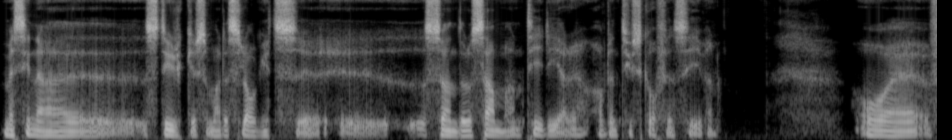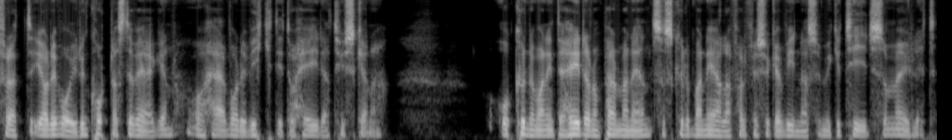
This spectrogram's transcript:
med sina eh, styrkor som hade slagits eh, sönder och samman tidigare av den tyska offensiven. Och eh, för att, ja det var ju den kortaste vägen och här var det viktigt att hejda tyskarna. Och kunde man inte hejda dem permanent så skulle man i alla fall försöka vinna så mycket tid som möjligt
